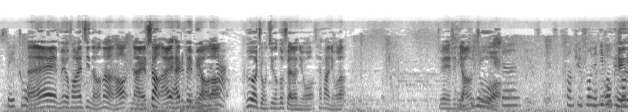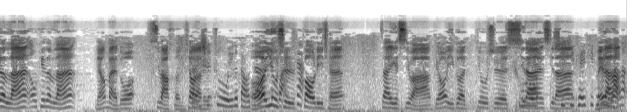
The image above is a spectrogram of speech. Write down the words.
，C 住。哎，没有放来技能呢。好，奶上，哎，还是被秒了。各种技能都甩了牛，太怕牛了。这边也是杨柱。放飓风，原地放飓风。OK 的蓝，OK 的蓝，两百多，西瓦很漂亮。吃住一个导弹。哦，又是暴力沉。再一个西瓦，标一个又是西兰，西兰没蓝了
